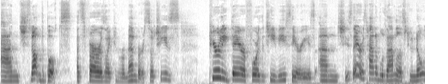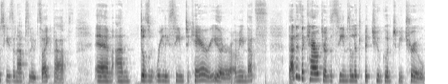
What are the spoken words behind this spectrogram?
and she's not in the books as far as I can remember. So she's purely there for the TV series, and she's there as Hannibal's analyst who knows he's an absolute psychopath, um, and doesn't really seem to care either. I mean, that's that is a character that seems a little bit too good to be true,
